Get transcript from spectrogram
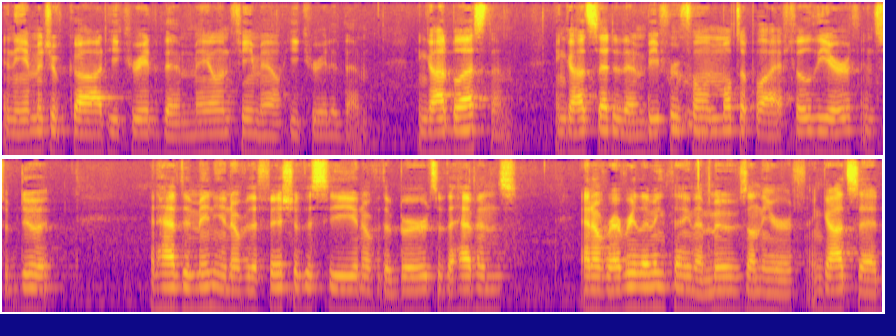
In the image of God, he created them, male and female, he created them. And God blessed them. And God said to them, Be fruitful and multiply, fill the earth and subdue it, and have dominion over the fish of the sea, and over the birds of the heavens, and over every living thing that moves on the earth. And God said,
